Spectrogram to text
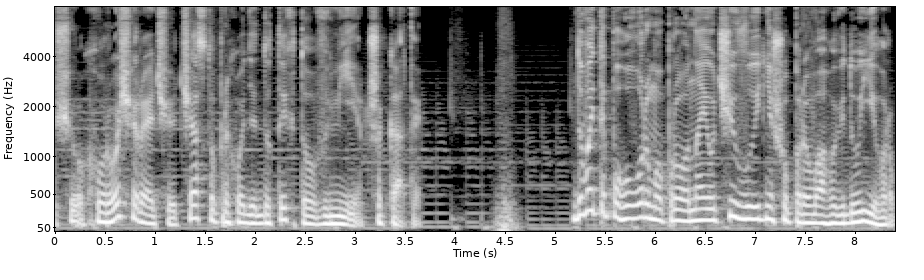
що хороші речі часто приходять до тих, хто вміє чекати. Давайте поговоримо про найочевиднішу перевагу відеоігор.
